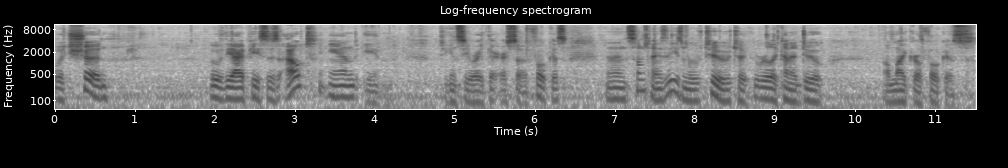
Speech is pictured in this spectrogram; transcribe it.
which should move the eyepieces out and in. As you can see right there, so focus. And then sometimes these move too to really kind of do a micro focus.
